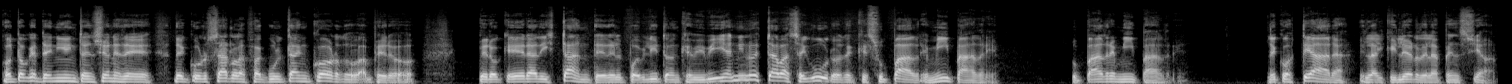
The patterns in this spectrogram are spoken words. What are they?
Contó que tenía intenciones de, cursar la facultad en Córdoba, pero, pero que era distante del pueblito en que vivían y no estaba seguro de que su padre, mi padre, su padre, mi padre, le costeara el alquiler de la pensión.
